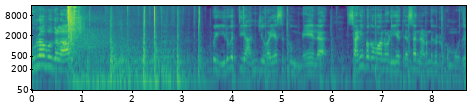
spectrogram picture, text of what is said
உறவுகளால் இப்போ இருபத்தி அஞ்சு வயசுக்கு மேலே சனி பகவானுடைய திசை நடந்துக்கிட்டு இருக்கும்போது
